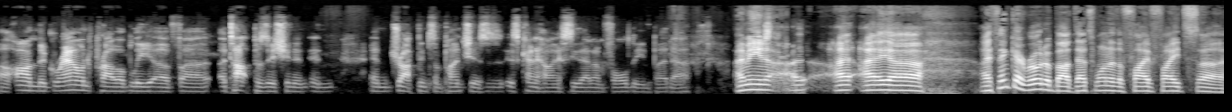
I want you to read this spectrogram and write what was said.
uh, on the ground, probably of uh, a top position and, and and dropping some punches is, is kind of how I see that unfolding. But uh, I mean, I I I, uh, I think I wrote about that's one of the five fights uh,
